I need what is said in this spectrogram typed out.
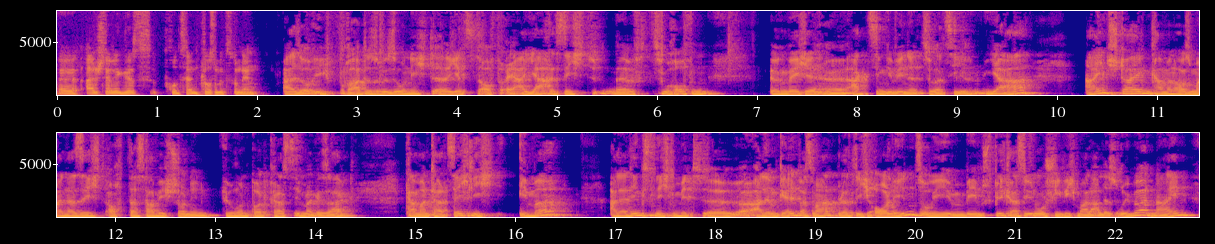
äh, einstelliges Prozent plus mitzunehmen. Also ich rate sowieso nicht, äh, jetzt auf ja, Jahressicht äh, zu hoffen, irgendwelche äh, Aktiengewinne zu erzielen. Ja, Einsteigen kann man aus meiner Sicht, auch das habe ich schon in früheren Podcasts immer gesagt, kann man tatsächlich immer, allerdings nicht mit äh, allem Geld, was man hat, plötzlich all in, so wie im, wie im Spielcasino, schiebe ich mal alles rüber. Nein,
